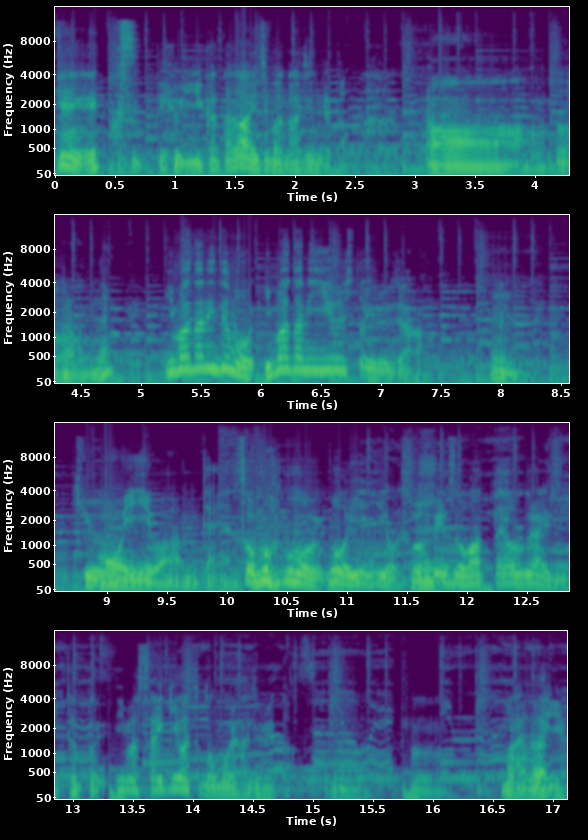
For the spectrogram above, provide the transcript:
ー現 X っていう言い方が一番馴染んでたあ、ああ、うんなるほどね。いまだにでもいまだに言う人いるじゃんうん。旧もういいわ、みたいな。そうもうもうもういいよそのフェーズ終わったよぐらいにちょっと今最近はちょっと思い始めたうんうんまあ俺はいいや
